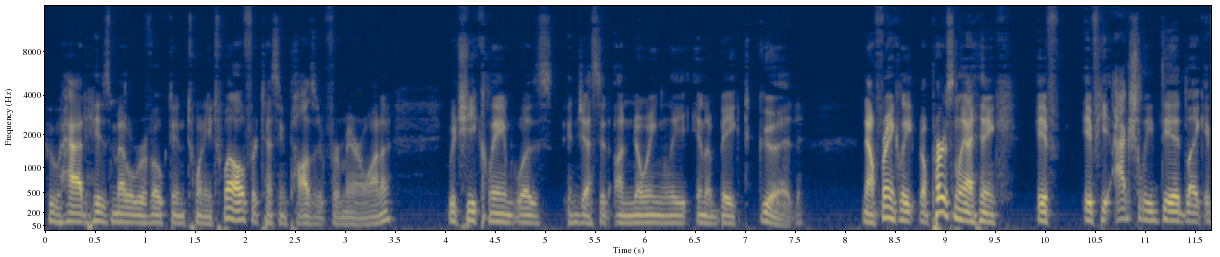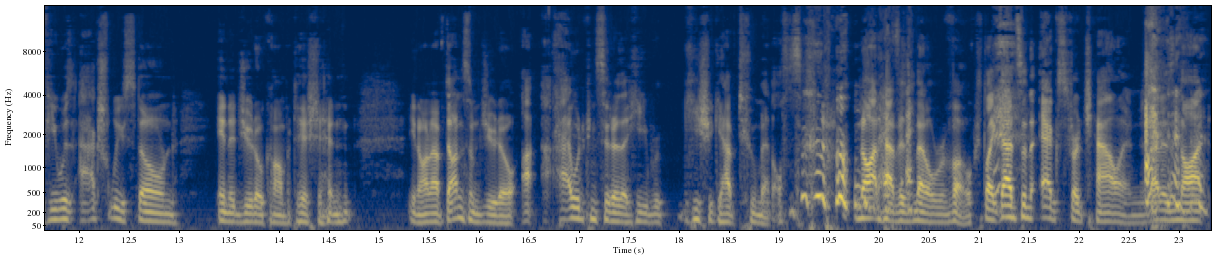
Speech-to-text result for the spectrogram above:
who had his medal revoked in 2012 for testing positive for marijuana, which he claimed was ingested unknowingly in a baked good. Now, frankly, well, personally, I think if if he actually did, like, if he was actually stoned in a judo competition, you know, and I've done some judo, I, I would consider that he re- he should have two medals, not have his medal revoked. Like, that's an extra challenge. That is not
